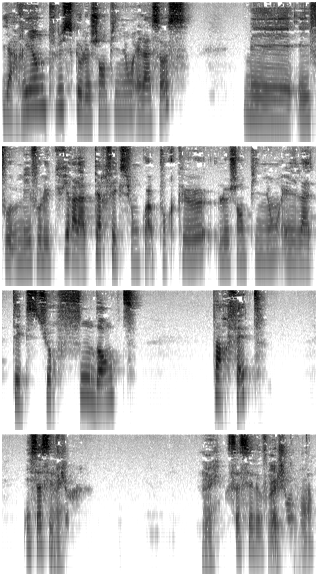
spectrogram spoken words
il y a rien de plus que le champignon et la sauce mais il faut mais il faut le cuire à la perfection quoi pour que le champignon ait la texture fondante parfaite. Et ça, c'est dur. Ça, c'est le ouais, comprends.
